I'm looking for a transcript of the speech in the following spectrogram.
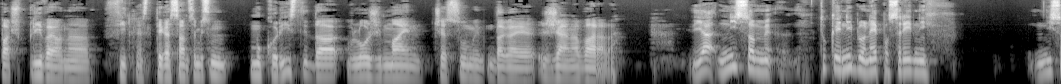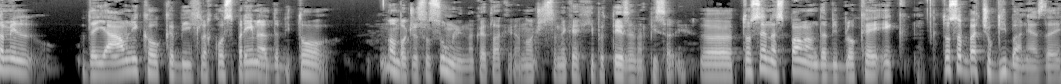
pač vplivajo na fitness tega samca. Mislim, mu koristi, da vloži manj, če sumi, da ga je žena varala. Ja, niso, tukaj ni bilo neposrednih, niso imeli dejavnikov, ki bi jih lahko spremljali, da bi to. No, ampak če so sumili na kaj takega, no, če so neke hipoteze napisali. Uh, to se ne spomnim, da bi bilo kaj. Ek, to so pač ugibanja zdaj.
